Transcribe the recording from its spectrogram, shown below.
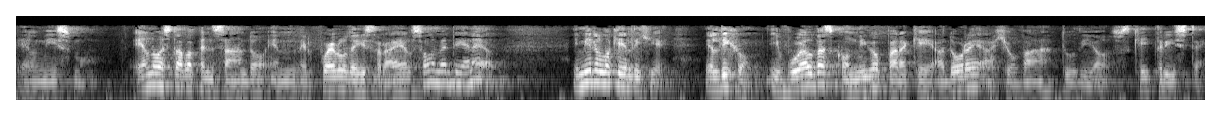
Él mismo. Él no estaba pensando en el pueblo de Israel, solamente en él. Y mira lo que él dije. Él dijo, y vuelvas conmigo para que adore a Jehová tu Dios. Qué triste.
